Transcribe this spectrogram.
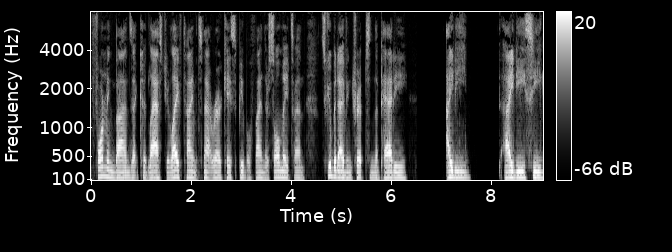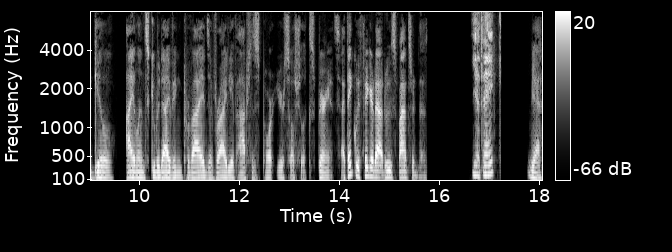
forming bonds that could last your lifetime. It's not rare case that people find their soulmates on scuba diving trips, and the PADI ID, IDC Gili Island Scuba Diving provides a variety of options to support your social experience. I think we figured out who sponsored this. You think? Yeah.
